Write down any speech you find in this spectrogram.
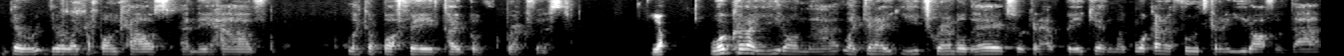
they're they're like a bunkhouse and they have like a buffet type of breakfast. Yep. What could I eat on that? Like, can I eat scrambled eggs or can I have bacon? Like, what kind of foods can I eat off of that?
